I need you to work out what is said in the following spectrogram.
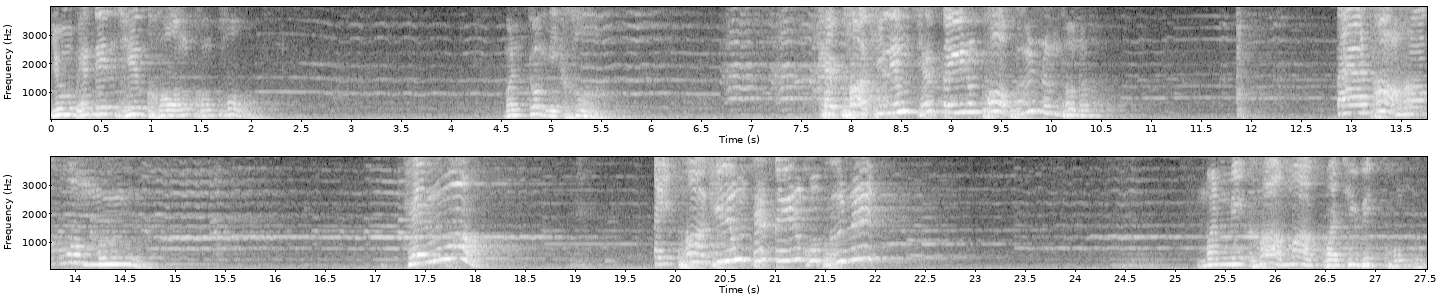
อยู่แผ่นดินเชียงของของพ่อ มันก็มีค่าแค่ผ้าขี้ริ้วเช็ดตีน้องพ่อผืนหนึ่งเท่านั้น แต่ถ้าหากว่ามึง เห็นว่าไอ้ผ้าขี้ริ้วเช็ดตีน้องผืนนี้ มันมีค่ามากกว่าชีวิตของมึง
